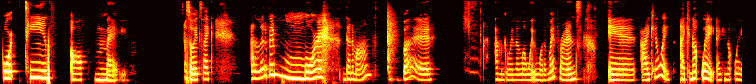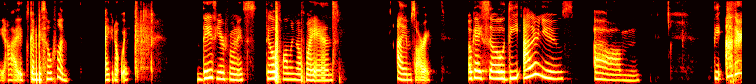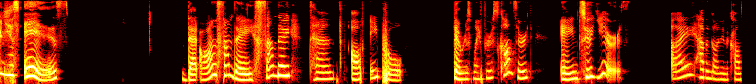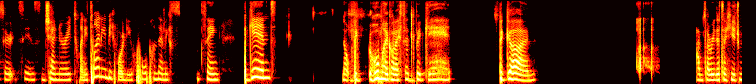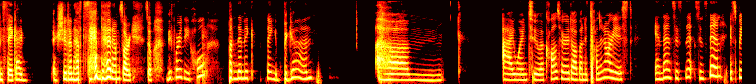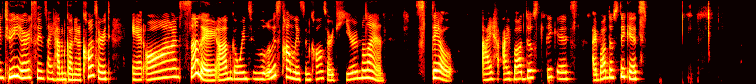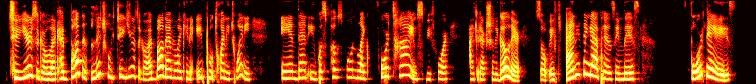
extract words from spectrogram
14th of May. So it's like a little bit more than a month, but I'm going along with one of my friends, and I can't wait. I cannot wait. I cannot wait. I, it's gonna be so fun. I cannot wait. This earphone is still falling off my hands. I am sorry. Okay, so the other news, um, the other news is that on Sunday, Sunday, 10th of April, there is my first concert in two years. I haven't gone in a concert since January 2020 before the whole pandemic thing began. No, big. Oh my god, I said begin. Begun. I'm sorry, that's a huge mistake. I I shouldn't have said that. I'm sorry. So before the whole pandemic thing began, um, I went to a concert of an Italian artist, and then since then, since then, it's been two years since I haven't gone in a concert. And on Sunday, I'm going to Louis Tomlinson concert here in Milan. Still, I I bought those tickets. I bought those tickets two years ago. Like I bought them literally two years ago. I bought them like in April 2020, and then it was postponed like four times before I could actually go there. So if anything happens in this four days,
